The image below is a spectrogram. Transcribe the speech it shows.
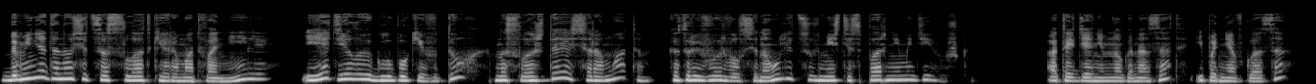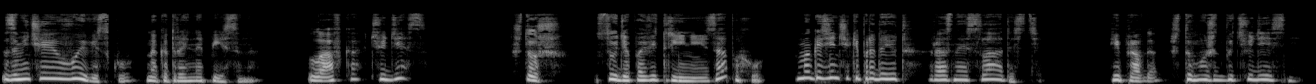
До меня доносится сладкий аромат ванили, и я делаю глубокий вдох, наслаждаясь ароматом, который вырвался на улицу вместе с парнем и девушкой. Отойдя немного назад и подняв глаза, замечаю вывеску, на которой написано «Лавка чудес». Что ж, судя по витрине и запаху, в магазинчике продают разные сладости. И правда, что может быть чудесней?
